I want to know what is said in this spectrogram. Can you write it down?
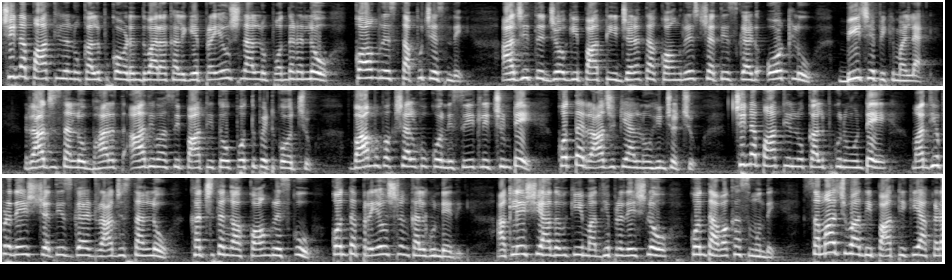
చిన్న పార్టీలను కలుపుకోవడం ద్వారా కలిగే ప్రయోజనాలను పొందడంలో కాంగ్రెస్ తప్పు చేసింది. అజిత్ జోగి పార్టీ జనతా కాంగ్రెస్ ఛత్తీస్గఢ్ ఓట్లు బీజేపీకి మళ్ళాయి రాజస్థాన్లో భారత్ ఆదివాసీ పార్టీతో పొత్తు పెట్టుకోవచ్చు. వామపక్షాలకు కొన్ని సీట్లు ఇచ్చుంటే కొత్త రాజకీయాలను ఊహించొచ్చు. చిన్న పార్టీలను కలుపుకుని ఉంటే మధ్యప్రదేశ్ ఛత్తీస్గఢ్ రాజస్థాన్లో ఖచ్చితంగా కాంగ్రెస్కు కొంత ప్రయోజనం కలిగుండేది. అఖిలేష్ యాదవ్కి మధ్యప్రదేశ్లో కొంత అవకాశం ఉంది సమాజ్వాదీ పార్టీకి అక్కడ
